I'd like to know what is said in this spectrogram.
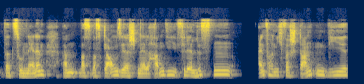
dazu nennen. Ähm, was, was glauben Sie ja schnell? Haben die Filialisten einfach nicht verstanden, wie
